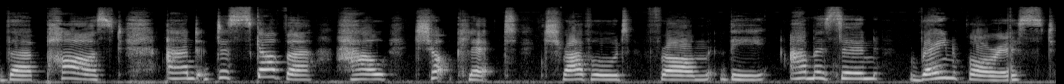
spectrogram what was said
the past and discover how chocolate travelled from the Amazon rainforest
